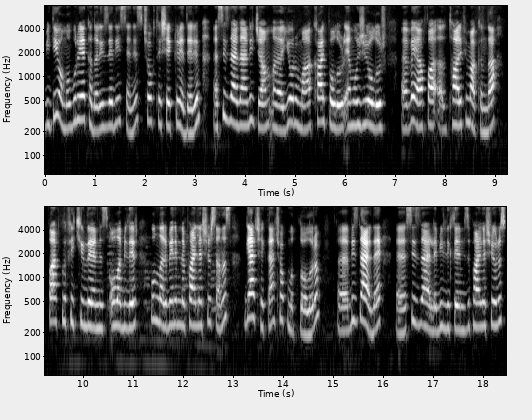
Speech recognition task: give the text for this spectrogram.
Videomu buraya kadar izlediyseniz çok teşekkür ederim. E, sizlerden ricam e, yoruma kalp olur, emoji olur e, veya tarifim hakkında farklı fikirleriniz olabilir. Bunları benimle paylaşırsanız gerçekten çok mutlu olurum. Bizler de sizlerle bildiklerimizi paylaşıyoruz.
